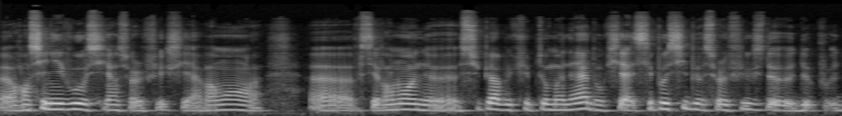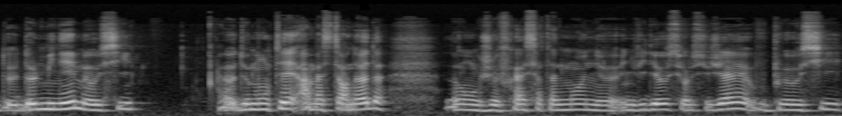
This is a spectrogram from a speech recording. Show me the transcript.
renseignez-vous aussi hein, sur le flux. C'est vraiment une superbe crypto-monnaie. Donc c'est possible sur le flux de, de, de, le miner, mais aussi de monter un masternode. Donc je ferai certainement une, une, vidéo sur le sujet. Vous pouvez aussi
